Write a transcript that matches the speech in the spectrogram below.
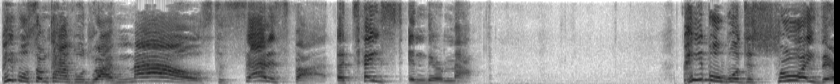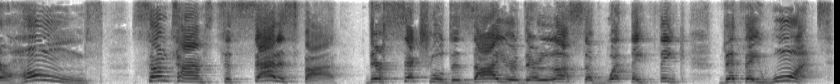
people sometimes will drive miles to satisfy a taste in their mouth. People will destroy their homes sometimes to satisfy their sexual desire, their lust of what they think that they want.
